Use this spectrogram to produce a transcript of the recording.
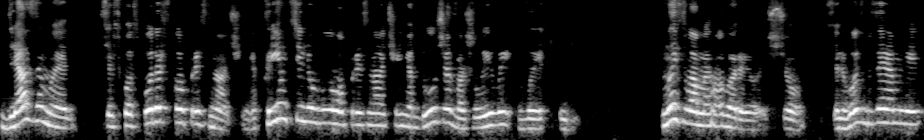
Для земель сільськогосподарського призначення, крім цільового призначення, дуже важливий вид угідь. Ми з вами говорили, що сільгоспземлі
